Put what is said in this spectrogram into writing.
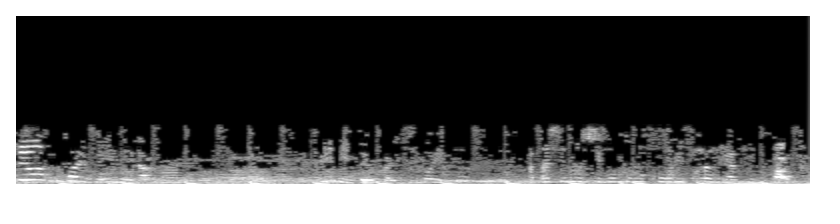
れはすごい便利だ。な。便利というか、すごい、私の仕事の効率化に役に立つ。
